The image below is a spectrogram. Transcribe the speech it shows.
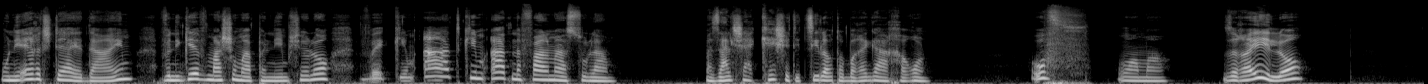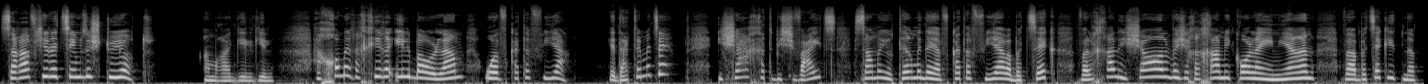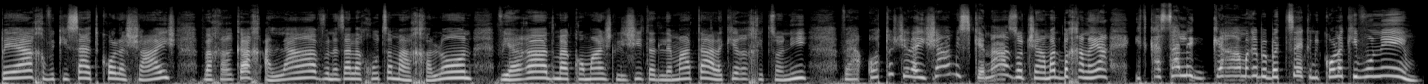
הוא ניער את שתי הידיים וניגב משהו מהפנים שלו, וכמעט, כמעט נפל מהסולם. מזל שהקשת הצילה אותו ברגע האחרון. אוף, הוא אמר, זה רעיל, לא? שרף של עצים זה שטויות, אמרה גילגיל. החומר הכי רעיל בעולם הוא אבקת אפייה. ידעתם את זה? אישה אחת בשוויץ שמה יותר מדי אבקת אפייה בבצק והלכה לישון ושכחה מכל העניין והבצק התנפח וכיסה את כל השיש ואחר כך עלה ונזל החוצה מהחלון וירד מהקומה השלישית עד למטה על הקיר החיצוני והאוטו של האישה המסכנה הזאת שעמד בחנייה התכסה לגמרי בבצק מכל הכיוונים.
